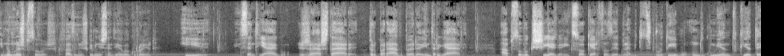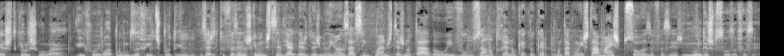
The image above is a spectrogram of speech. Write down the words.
inúmeras pessoas que fazem os caminhos de Santiago a correr e em Santiago já estar preparado para entregar à pessoa que chega e que só quer fazer no âmbito desportivo um documento que ateste que ele chegou lá e foi lá por um desafio desportivo. Uhum. Ou seja, tu fazendo os caminhos de Santiago desde 2011, há cinco anos, tens notado evolução no terreno? O que é que eu quero perguntar com isto? Há mais pessoas a fazer? Muitas pessoas a fazer.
